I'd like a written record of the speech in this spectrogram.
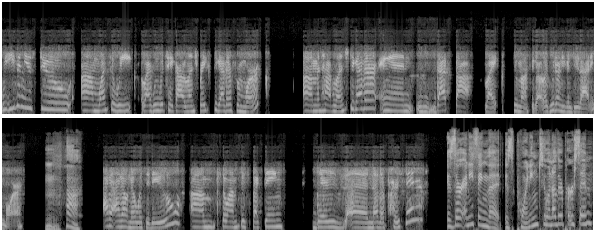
we even used to um, once a week, like we would take our lunch breaks together from work um, and have lunch together, and that stopped like two months ago. Like we don't even do that anymore. Huh. I don't, I don't know what to do. Um, so I'm suspecting there's another person. Is there anything that is pointing to another person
